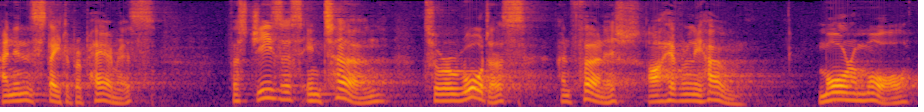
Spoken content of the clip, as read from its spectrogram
and in the state of preparedness, for Jesus, in turn, to reward us and furnish our heavenly home more and more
